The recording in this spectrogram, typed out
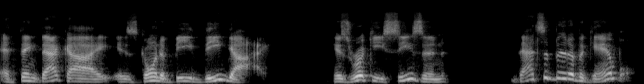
and think that guy is going to be the guy his rookie season, that's a bit of a gamble.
